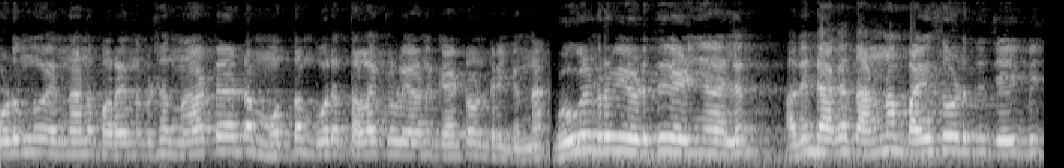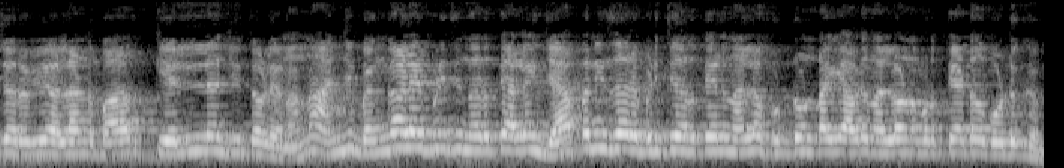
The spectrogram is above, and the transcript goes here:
ഓടുന്നു എന്നാണ് പറയുന്നത്. പക്ഷെ നാട്ടുകാരുടെ മൊത്തം പൂര തളക്കുള്ളിയാണ് കേട്ടോണ്ടിരിക്കുന്നത്. ഗൂഗിൾ റിവ്യൂ എടുത്തു കഴിഞ്ഞാലും അതിന്റെ അകത്ത് അണ്ണം പൈസ കൊടുത്ത് ചെയ്യിപ്പിച്ച റിവ്യൂ അല്ലാണ്ട് ബാക്കി എല്ലാം ചീത്തോളിയാണ് അണ്ണൻ അഞ്ച് ബംഗാളിയെ പിടിച്ച് നിർത്തി അല്ലെങ്കിൽ ജാപ്പനീസുകാരെ പിടിച്ച് നിർത്തിയാലും നല്ല ഫുഡ് ഉണ്ടാക്കി അവർ നല്ലോണം വൃത്തിയായിട്ട് കൊടുക്കും.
